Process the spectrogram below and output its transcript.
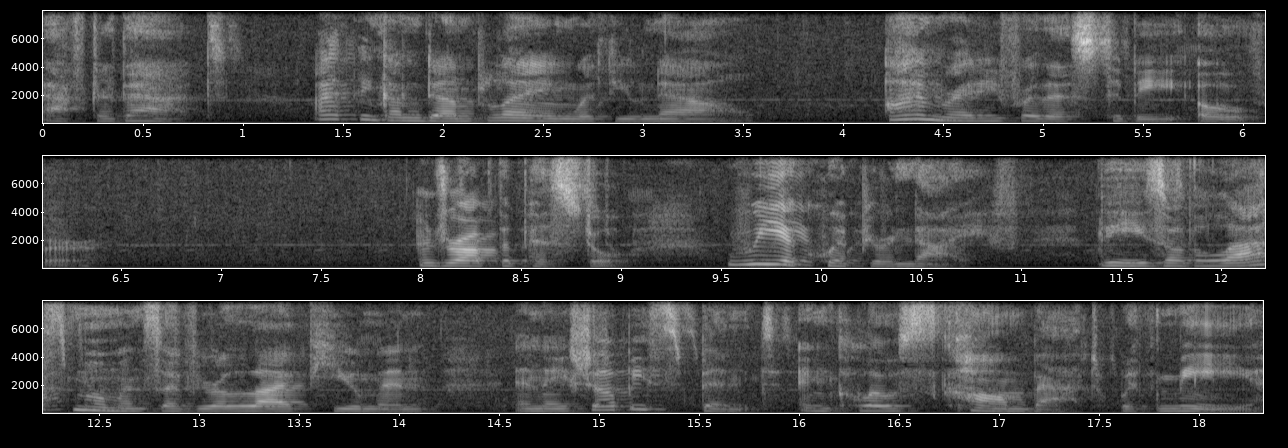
After that, I think I'm done playing with you now. I'm ready for this to be over. Drop the pistol. Re-equip your knife. These are the last moments of your life, human, and they shall be spent in close combat with me.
